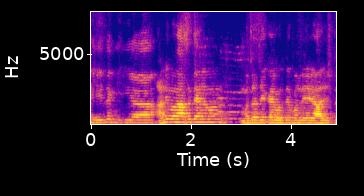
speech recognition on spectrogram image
हे जगिया. आणि मग असं त्याने मग माझं जे काही होते म्हणले अरिष्ट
